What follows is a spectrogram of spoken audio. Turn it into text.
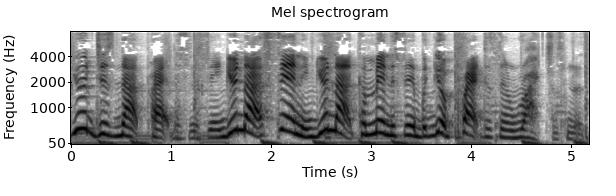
you're just not practicing sin. You're not sinning. You're not committing sin but you're practicing righteousness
